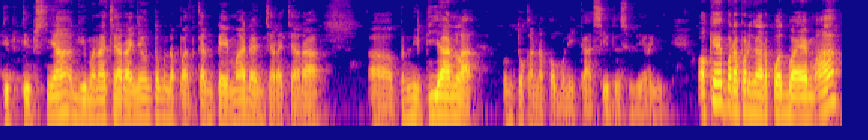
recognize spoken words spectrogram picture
tips-tipsnya gimana caranya untuk mendapatkan tema dan cara-cara uh, penelitian lah untuk anak komunikasi itu sendiri. Oke, para pendengar Pod MA,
